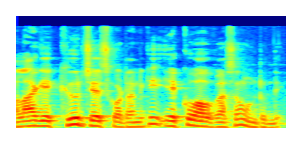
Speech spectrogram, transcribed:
అలాగే క్యూర్ చేసుకోవడానికి ఎక్కువ అవకాశం ఉంటుంది.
